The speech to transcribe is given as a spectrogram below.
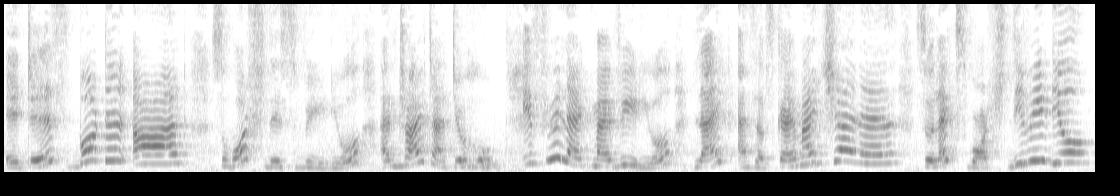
It is bottle art. So watch this video and try it at your home. If you like my video, like and subscribe my channel. So let's watch the video.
